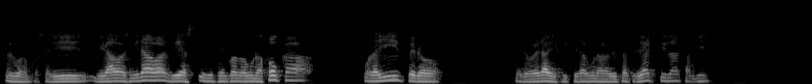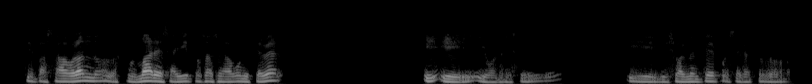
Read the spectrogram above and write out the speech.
Entonces, bueno, pues ahí mirabas, mirabas, veías de vez en cuando alguna foca por allí, pero, pero era difícil. Alguna gaviota triáctila también, que pasaba volando, los fulmares allí posados en algún iceberg. Y, y, y bueno, y visualmente pues era todo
